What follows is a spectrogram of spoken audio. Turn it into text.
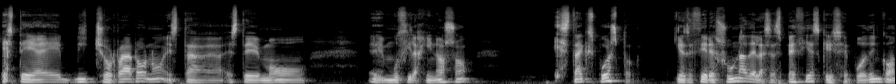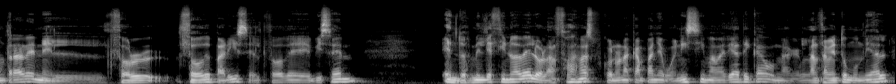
este eh, bicho raro, ¿no? Esta, este moho eh, mucilaginoso está expuesto. Es decir, es una de las especies que se puede encontrar en el zoo, de París, el zoo de Vincennes. En 2019 lo lanzó además con una campaña buenísima mediática, un lanzamiento mundial.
